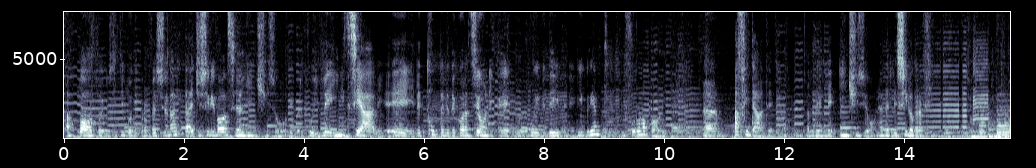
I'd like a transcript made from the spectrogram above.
apporto, a questo tipo di professionalità e ci si rivolse agli incisori, per cui le iniziali e le, tutte le decorazioni che eh, voi vedete nei libri antichi furono poi eh, affidate appunto a delle incisioni, a delle silografie.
